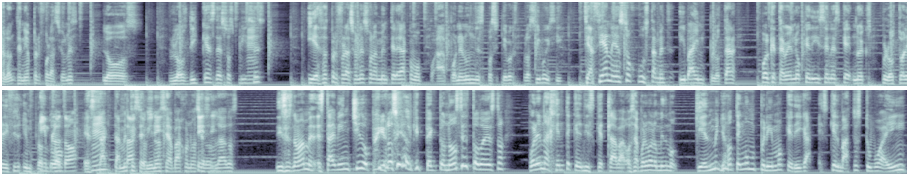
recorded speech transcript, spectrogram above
perdón, tenían perforaciones los, los diques de esos pisos. Y esas perforaciones solamente era como a poner un dispositivo explosivo. Y si, si hacían eso, justamente iba a implotar. Porque también lo que dicen es que no explotó el edificio, implotó. Implotó. Exactamente, se exacto, vino sí. hacia abajo, no Sí, hacia los sí. lados. Dices, no mames, está bien chido, pero yo no soy arquitecto, no sé todo esto. Ponen a gente que dice que trabaja, o sea, vuelvo a lo mismo. ¿Quién me, yo no tengo un primo que diga, es que el vato estuvo ahí.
